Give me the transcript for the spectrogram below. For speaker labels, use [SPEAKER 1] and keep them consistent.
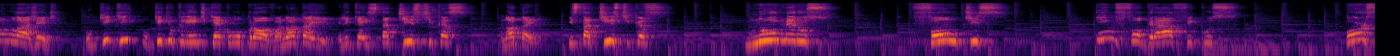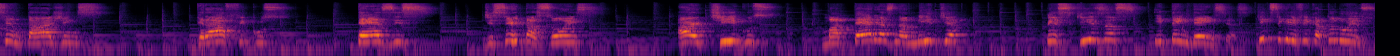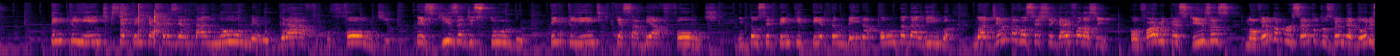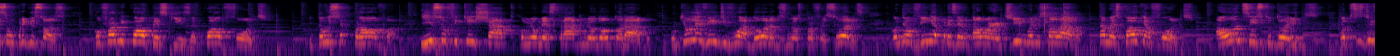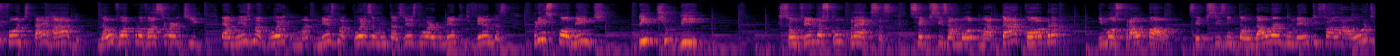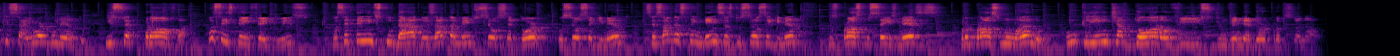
[SPEAKER 1] vamos lá, gente. O que, que, o que, que o cliente quer como prova? Anota aí. Ele quer estatísticas. Anota aí. Estatísticas, números, fontes, infográficos, porcentagens, gráficos, teses, dissertações, artigos, matérias na mídia, pesquisas e tendências. O que, que significa tudo isso? Tem cliente que você tem que apresentar número, gráfico, fonte, pesquisa de estudo. Tem cliente que quer saber a fonte. Então você tem que ter também na ponta da língua. Não adianta você chegar e falar assim: conforme pesquisas, 90% dos vendedores são preguiçosos. Conforme qual pesquisa? Qual fonte? Então isso é prova. Isso eu fiquei chato com meu mestrado e meu doutorado. O que eu levei de voadora dos meus professores quando eu vim apresentar um artigo, eles falavam: tá, mas qual que é a fonte? Aonde você estudou isso? Eu preciso de fonte, tá errado. Não vou aprovar seu artigo. É a mesma, mesma coisa, muitas vezes, no argumento de vendas, principalmente B2B, que são vendas complexas. Você precisa matar a cobra e mostrar o pau. Você precisa então dar o argumento e falar onde que saiu o argumento. Isso é prova. Vocês têm feito isso? Você tem estudado exatamente o seu setor, o seu segmento? Você sabe as tendências do seu segmento nos próximos seis meses? Para o próximo ano? Um cliente adora ouvir isso de um vendedor profissional.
